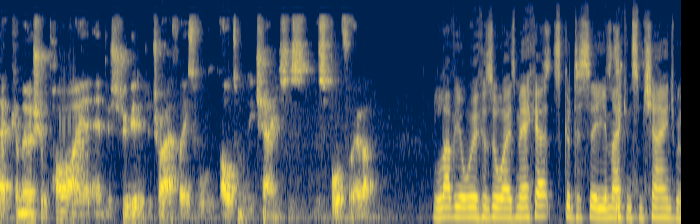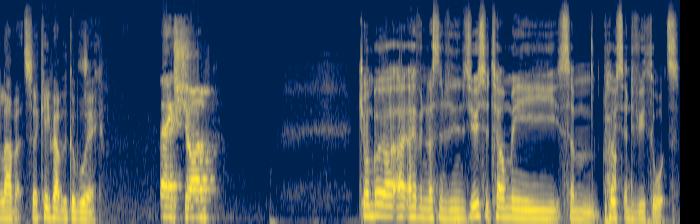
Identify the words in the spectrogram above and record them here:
that commercial pie and distribute it to triathletes will ultimately change this, the sport forever. Love your work as always, Macca. It's good to see you making some change. We love it. So keep up the good work. Thanks, John. Jumbo, I, I haven't listened to the interview, so tell me some post-interview thoughts.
